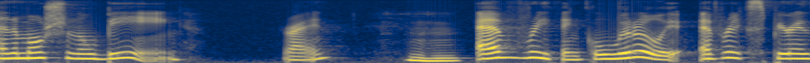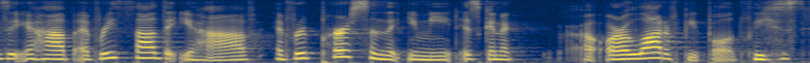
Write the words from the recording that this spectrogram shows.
an emotional being, right? Mm-hmm. Everything, literally, every experience that you have, every thought that you have, every person that you meet is going to, or a lot of people at least,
